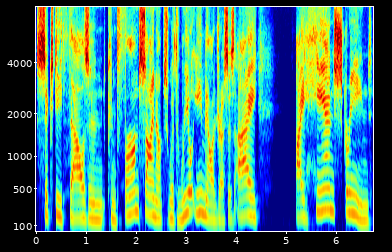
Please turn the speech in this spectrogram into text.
60000 confirmed signups with real email addresses. I i hand screened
